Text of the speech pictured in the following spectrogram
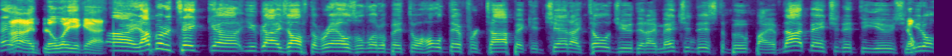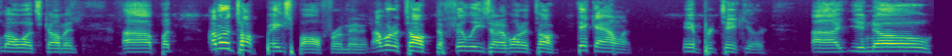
All right, Bill, what do you got? All right, I'm going to take uh, you guys off the rails a little bit to a whole different topic. And Chad, I told you that I mentioned this to Boop. I have not mentioned it to you, so Nope. you don't know what's coming. Uh, but I'm going to talk baseball for a minute. I want to talk the Phillies, and I want to talk Dick Allen in particular. Uh, you know,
